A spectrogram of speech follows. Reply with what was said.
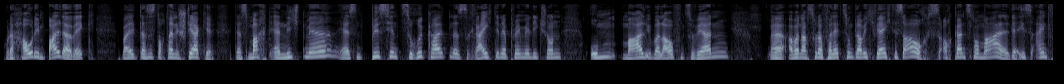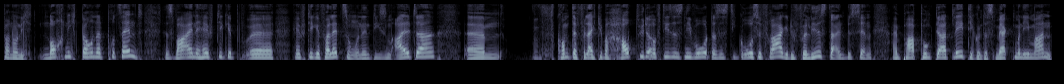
oder hau den Ball da weg, weil das ist doch deine Stärke. Das macht er nicht mehr. Er ist ein bisschen zurückhaltend. Das reicht in der Premier League schon, um mal überlaufen zu werden. Äh, aber nach so einer Verletzung, glaube ich, wäre ich das auch. Das ist auch ganz normal. Der ist einfach noch nicht, noch nicht bei 100 Prozent. Das war eine heftige, äh, heftige Verletzung. Und in diesem Alter ähm, kommt er vielleicht überhaupt wieder auf dieses Niveau? Das ist die große Frage. Du verlierst da ein bisschen ein paar Punkte Athletik und das merkt man ihm an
